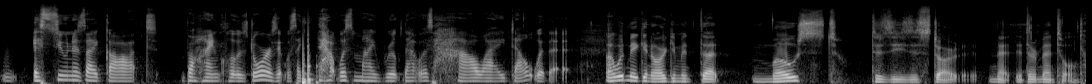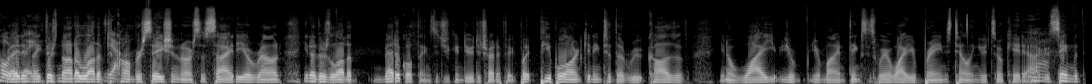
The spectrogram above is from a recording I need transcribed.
w- as soon as I got behind closed doors, it was like that was my real that was how I dealt with it. I would make an argument that most diseases start they're mental right and like there's not a lot of Yeah. conversation in our society around you know there's a lot of medical things that you can do to try to fix but people aren't getting to the root cause of you know why you, your your mind thinks this way or why your brain's telling you it's okay to act Yeah. same with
